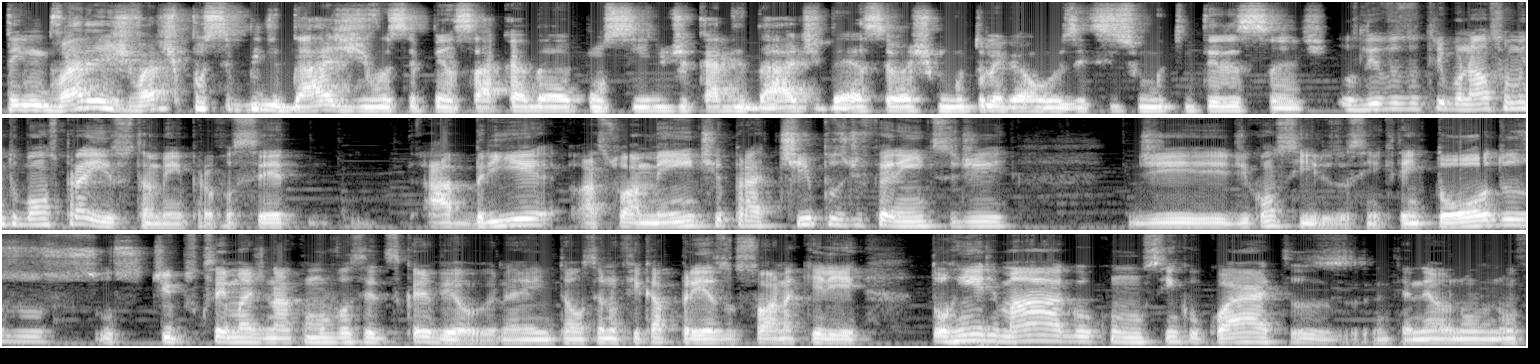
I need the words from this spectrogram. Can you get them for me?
tem várias, várias possibilidades de você pensar cada concílio de cada idade dessa. Eu acho muito legal, um exercício muito interessante. Os livros do tribunal são muito bons para isso também, para você abrir a sua mente para tipos diferentes de, de, de concílios, assim, que tem todos os, os, tipos que você imaginar como você descreveu, né? Então você não fica preso só naquele torrinha de mago com cinco quartos, entendeu? Não, não,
